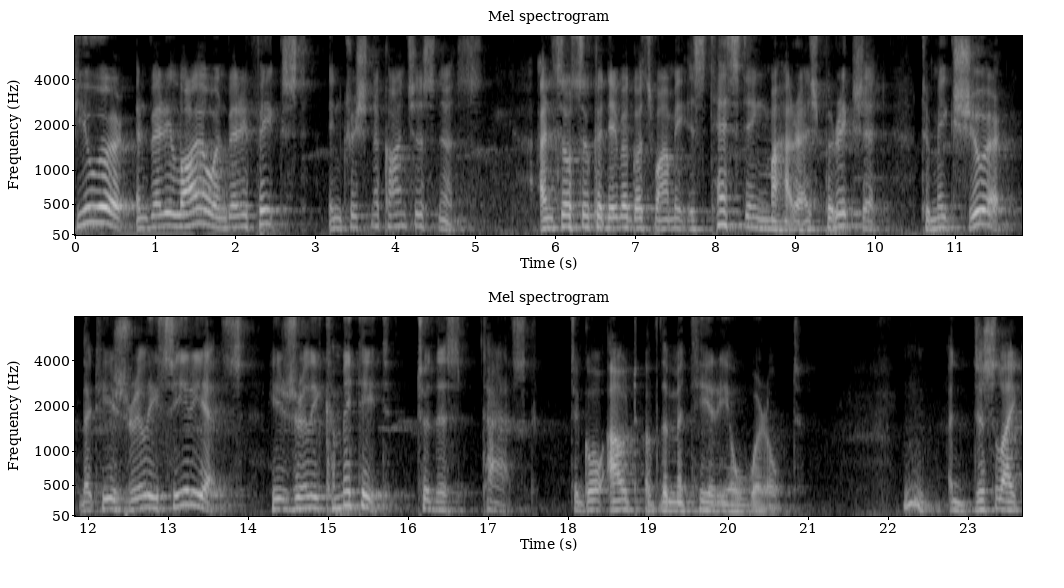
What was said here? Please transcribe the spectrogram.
pure and very loyal and very fixed in Krishna consciousness. And so Sukadeva Goswami is testing Maharaj Parikshit to make sure that he's really serious, he's really committed to this task, to go out of the material world. Hmm. And just like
